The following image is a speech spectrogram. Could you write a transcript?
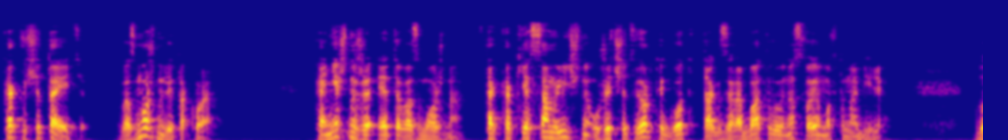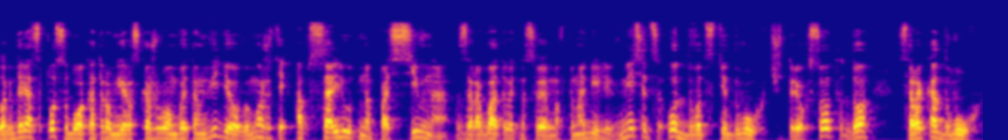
Как вы считаете, возможно ли такое? Конечно же, это возможно, так как я сам лично уже четвертый год так зарабатываю на своем автомобиле. Благодаря способу, о котором я расскажу вам в этом видео, вы можете абсолютно пассивно зарабатывать на своем автомобиле в месяц от 22 400 до 42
